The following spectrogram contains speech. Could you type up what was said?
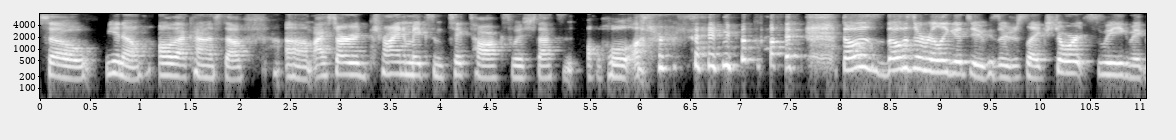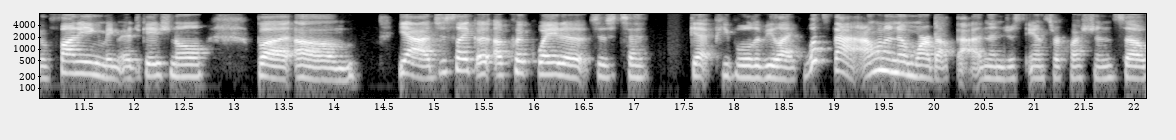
so, you know, all that kind of stuff. Um, I started trying to make some TikToks, which that's a whole other thing. those those are really good too because they're just like short, sweet, can make them funny, make them educational. But um, yeah, just like a, a quick way to just to get people to be like, what's that? I want to know more about that. And then just answer questions. So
